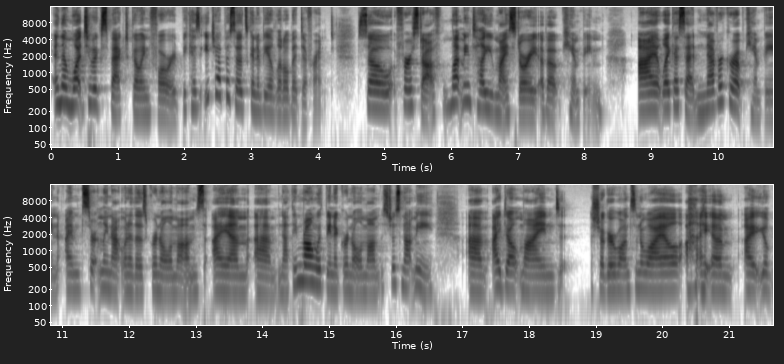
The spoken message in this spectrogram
and then what to expect going forward because each episode's going to be a little bit different. So, first off, let me tell you my story about camping. I, like I said, never grew up camping. I'm certainly not one of those granola moms. I am um, nothing wrong with being a granola mom. It's just not me. Um, I don't mind sugar once in a while. I um, I you'll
